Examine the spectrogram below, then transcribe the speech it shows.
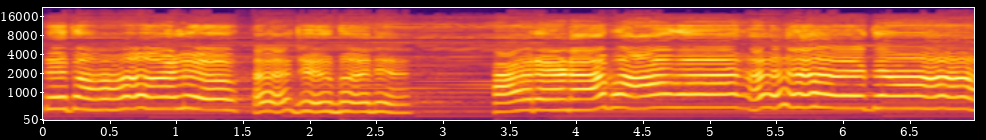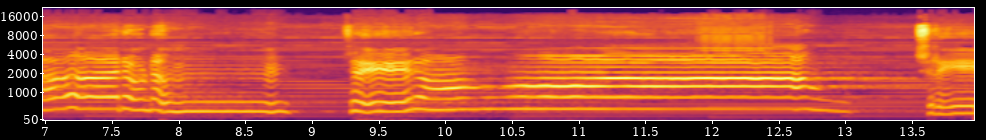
കൃപാല ഭജമന ഹരണഭാവധാരുണം ശ്രീരാം ശ്രീരാം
